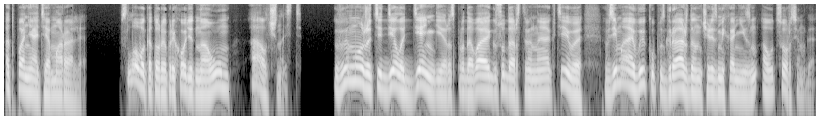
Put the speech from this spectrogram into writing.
от понятия морали. Слово, которое приходит на ум – алчность. Вы можете делать деньги, распродавая государственные активы, взимая выкуп с граждан через механизм аутсорсинга.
